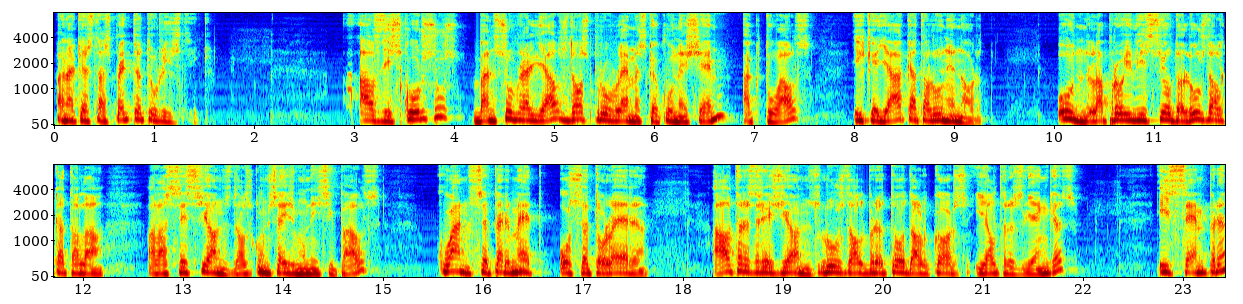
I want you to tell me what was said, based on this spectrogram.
en aquest aspecte turístic. Els discursos van subratllar els dos problemes que coneixem, actuals, i que hi ha a Catalunya Nord. Un, la prohibició de l'ús del català a les sessions dels Consells Municipals, quan se permet o se tolera a altres regions l'ús del bretó, del cors i altres llengues, i sempre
